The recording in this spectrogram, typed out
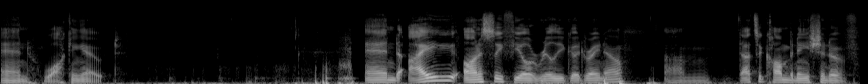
and walking out. And I honestly feel really good right now. Um, that's a combination of,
